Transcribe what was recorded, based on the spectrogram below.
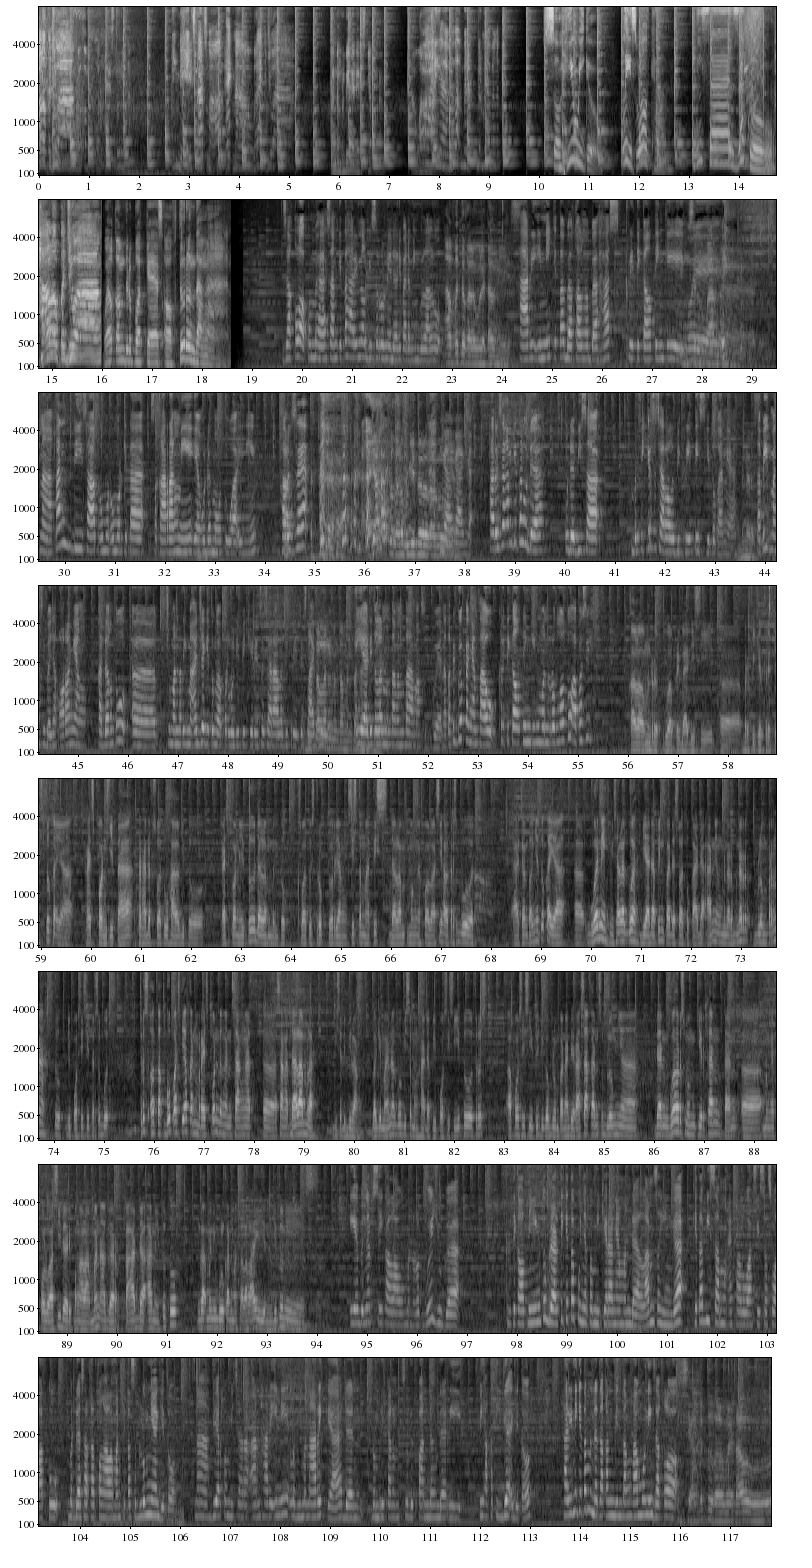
Halo pejuang, welcome to podcast Turun Tangan. Think big, start small, act now, by pejuang. Pandang berbeda dari setiap orang. Oh iya, Bapak ber- berguna banget. So here we go. Please welcome Nisa Zaklo. Halo pejuang. Welcome to the podcast of Turun Tangan. Zaklo, pembahasan kita hari ini lebih seru nih daripada minggu lalu. Apa tuh kalau boleh tahu nih? Hari ini kita bakal ngebahas critical thinking. Ih, Seru banget. Nah, kan di saat umur-umur kita sekarang nih yang udah mau tua ini, harusnya Jahat lo kalau begitu kamu. enggak enggak enggak. Harusnya kan kita udah udah bisa berpikir secara lebih kritis gitu kan ya. Bener sih. Tapi masih banyak orang yang kadang tuh eh, cuma nerima aja gitu nggak perlu dipikirin secara lebih kritis lagi. Ditelan mentah-mentah Iya, gitu ditelan ya. mentah-mentah maksud gue. Nah, tapi gue pengen tahu critical thinking menurut lo tuh apa sih? Kalau menurut gua pribadi sih eh, berpikir kritis tuh kayak respon kita terhadap suatu hal gitu. Respon itu dalam bentuk suatu struktur yang sistematis dalam mengevaluasi hal tersebut. Uh, contohnya tuh kayak uh, gue nih, misalnya gue dihadapin pada suatu keadaan yang bener-bener belum pernah tuh di posisi tersebut. Terus otak gue pasti akan merespon dengan sangat uh, sangat dalam lah, bisa dibilang. Bagaimana gue bisa menghadapi posisi itu, terus uh, posisi itu juga belum pernah dirasakan sebelumnya. Dan gue harus memikirkan kan, uh, mengevaluasi dari pengalaman agar keadaan itu tuh nggak menimbulkan masalah lain gitu nih. Iya bener sih kalau menurut gue juga critical thinking itu berarti kita punya pemikiran yang mendalam sehingga kita bisa mengevaluasi sesuatu berdasarkan pengalaman kita sebelumnya gitu. Nah, biar pembicaraan hari ini lebih menarik ya dan memberikan sudut pandang dari pihak ketiga gitu. Hari ini kita mendatangkan bintang tamu nih Zaklo, Siapa tuh kalau boleh tahu?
